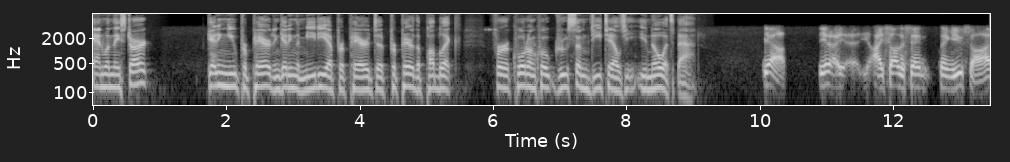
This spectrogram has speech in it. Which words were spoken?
And when they start getting you prepared and getting the media prepared to prepare the public for quote unquote gruesome details, you, you know it's bad. Yeah. You know, I saw the same thing you saw.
